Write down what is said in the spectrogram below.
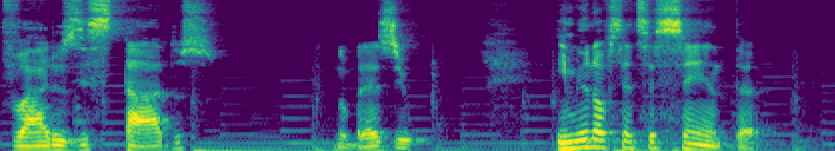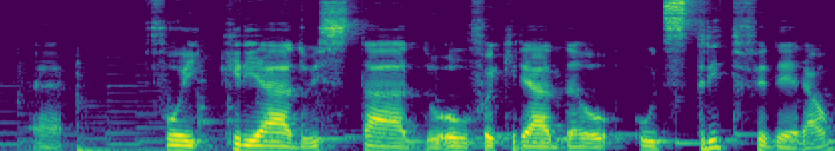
vários estados no Brasil. Em 1960, é, foi criado o estado, ou foi criada o, o Distrito Federal,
